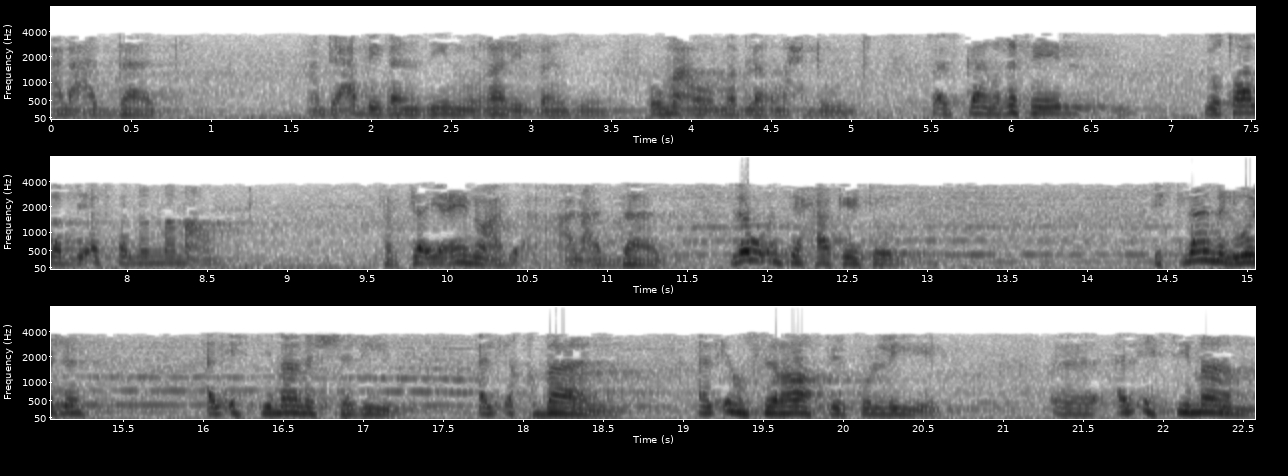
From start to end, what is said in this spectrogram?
على عداد. عم بيعبي بنزين والغالي البنزين ومعه مبلغ محدود. فإذا كان غفل يطالب بأكثر مما معه. فبتلاقي عينه على العداد. لو أنت حكيته إسلام الوجه الاهتمام الشديد الإقبال الانصراف بالكلية آه، الاهتمام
